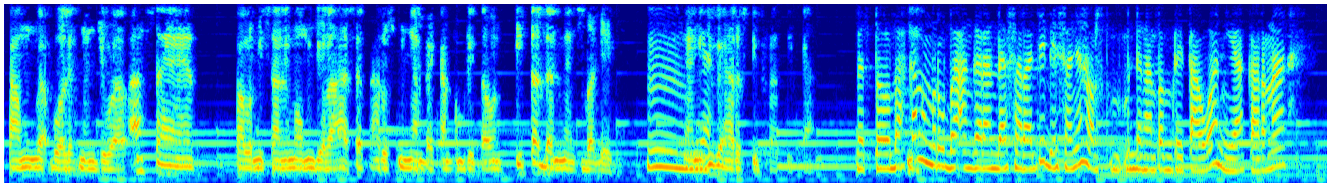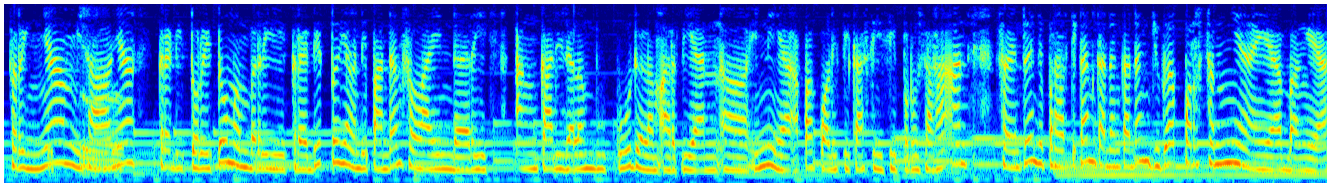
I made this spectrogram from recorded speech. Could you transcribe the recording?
Kamu nggak boleh menjual aset. Kalau misalnya mau menjual aset harus menyampaikan pemberitahuan kita dan lain sebagainya. Mm, nah, ini yeah. juga harus diperhatikan. Betul. Bahkan ya. merubah anggaran dasar aja biasanya harus dengan pemberitahuan ya. Karena seringnya misalnya kreditur itu memberi kredit tuh yang dipandang selain dari angka di dalam buku dalam artian uh, ini ya apa kualifikasi si perusahaan selain itu yang diperhatikan kadang-kadang juga personnya ya bang ya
